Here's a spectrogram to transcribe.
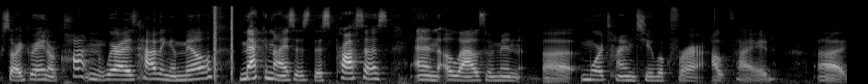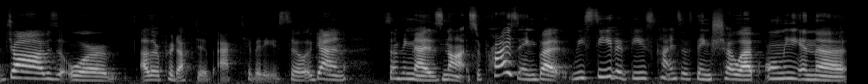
sorry, grain or cotton, whereas having a mill mechanizes this process and allows women uh, more time to look for outside uh, jobs or other productive activities. So again, something that is not surprising, but we see that these kinds of things show up only in the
